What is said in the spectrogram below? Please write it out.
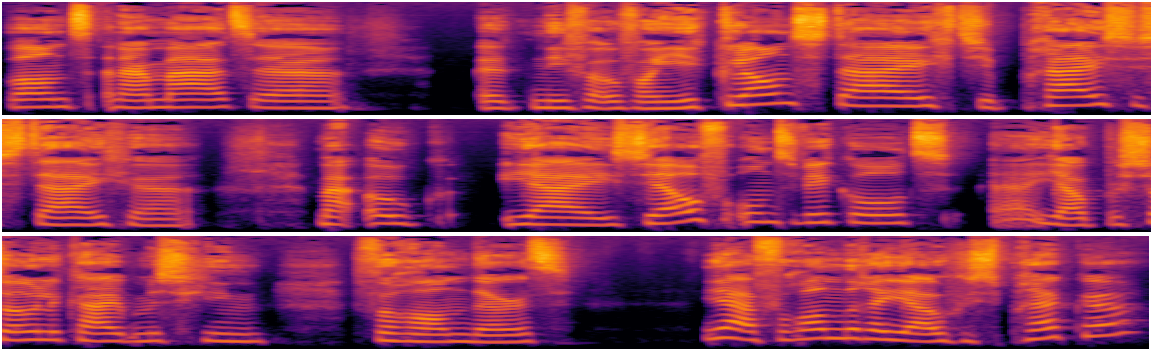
Want naarmate het niveau van je klant stijgt, je prijzen stijgen, maar ook jij zelf ontwikkelt, jouw persoonlijkheid misschien verandert. Ja, veranderen jouw gesprekken,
